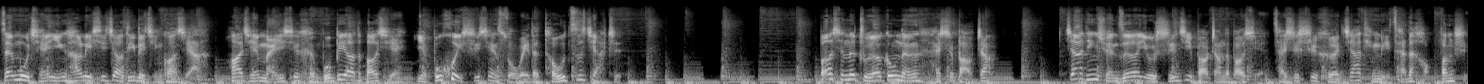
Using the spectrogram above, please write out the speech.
在目前银行利息较低的情况下，花钱买一些很不必要的保险，也不会实现所谓的投资价值。保险的主要功能还是保障，家庭选择有实际保障的保险才是适合家庭理财的好方式。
